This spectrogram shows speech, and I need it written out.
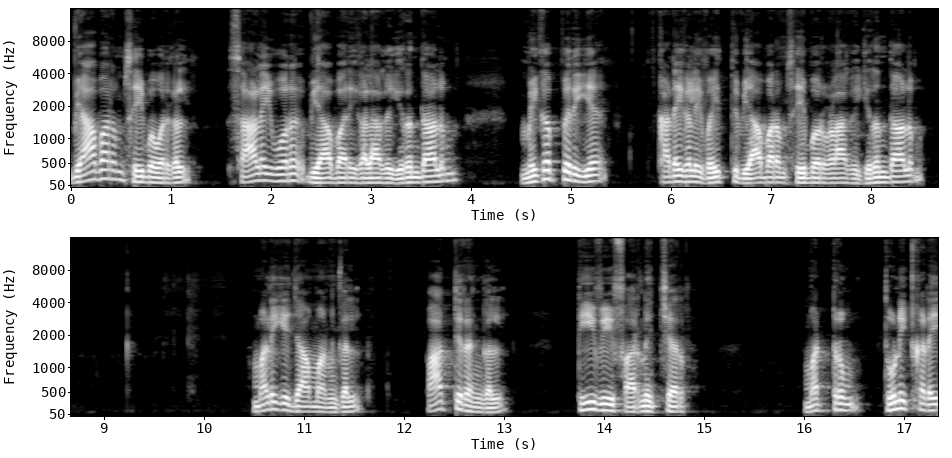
வியாபாரம் செய்பவர்கள் சாலை ஓர வியாபாரிகளாக இருந்தாலும் மிகப்பெரிய கடைகளை வைத்து வியாபாரம் செய்பவர்களாக இருந்தாலும் மளிகை ஜாமான்கள் பாத்திரங்கள் டிவி ஃபர்னிச்சர் மற்றும் துணிக்கடை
